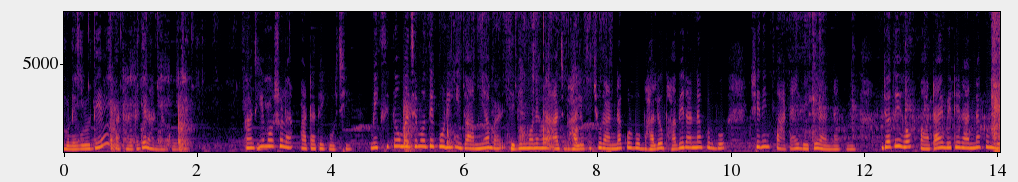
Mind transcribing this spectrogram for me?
ধনে গুঁড়ো দিয়ে কাঁঠালটাকে রান্না করব। আজকে মশলা আটাতে করছি। মিক্সিতেও মাঝে মধ্যে করি, কিন্তু আমি আবার যেদিন মনে হয় আজ ভালো কিছু রান্না করব, ভালোভাবে রান্না করব, সেদিন পাটায় বেটে রান্না করি। যতই হোক, পাটায় বেটে রান্না করলে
